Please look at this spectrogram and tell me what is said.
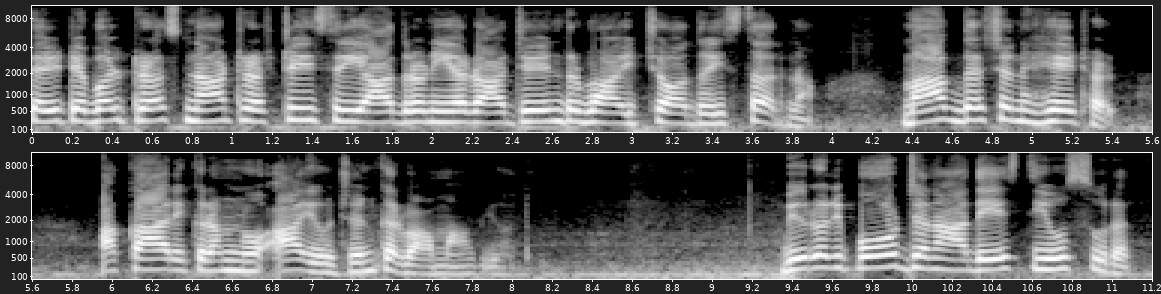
ચેરિટેબલ ટ્રસ્ટના ટ્રસ્ટી શ્રી આદરણીય રાજેન્દ્રભાઈ ચૌધરી સરના માર્ગદર્શન હેઠળ આ કાર્યક્રમનું આયોજન કરવામાં આવ્યું હતું. Bureau report, Janadesh, news Surat.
